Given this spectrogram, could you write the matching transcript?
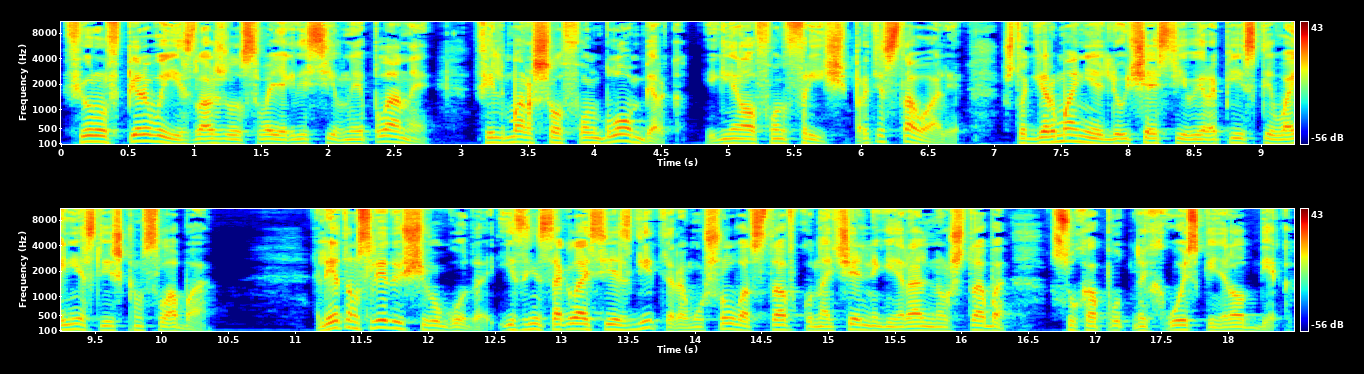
фюрер впервые изложил свои агрессивные планы, фельдмаршал фон Бломберг и генерал фон Фрич протестовали, что Германия для участия в Европейской войне слишком слаба. Летом следующего года из-за несогласия с Гитлером ушел в отставку начальник генерального штаба сухопутных войск генерал Бек.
